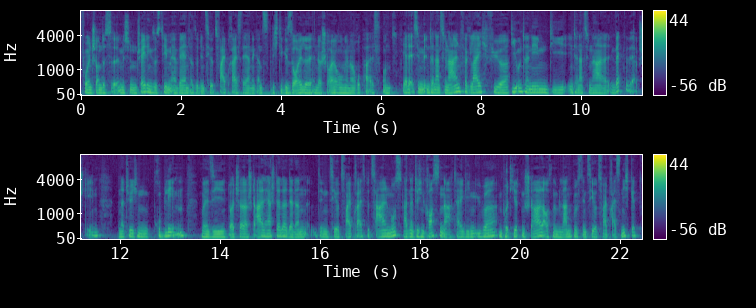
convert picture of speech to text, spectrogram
vorhin schon das Emission Trading System erwähnt, also den CO2-Preis, der ja eine ganz wichtige Säule in der Steuerung in Europa ist. Und ja, der ist im internationalen Vergleich für die Unternehmen, die international im Wettbewerb stehen, natürlich ein Problem, weil sie deutscher Stahlhersteller, der dann den CO2-Preis bezahlen muss, hat natürlich einen Kostennachteil gegenüber importierten Stahl aus einem Land, wo es den CO2-Preis nicht gibt.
